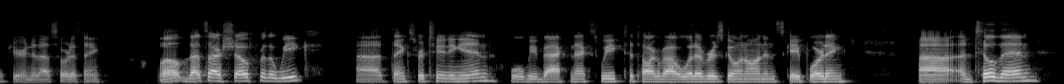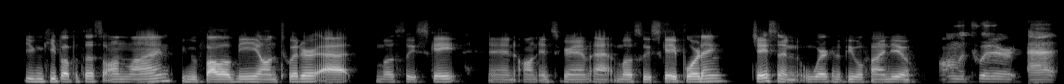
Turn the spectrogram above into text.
if you're into that sort of thing. Well, that's our show for the week. Uh, thanks for tuning in. We'll be back next week to talk about whatever's going on in skateboarding. Uh, until then, you can keep up with us online. You can follow me on Twitter at mostly skate and on Instagram at mostly skateboarding. Jason, where can the people find you? On the Twitter at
